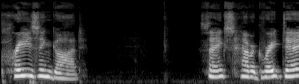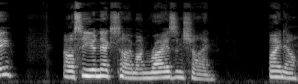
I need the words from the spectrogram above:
praising God. Thanks. Have a great day. I'll see you next time on Rise and Shine. Bye now.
